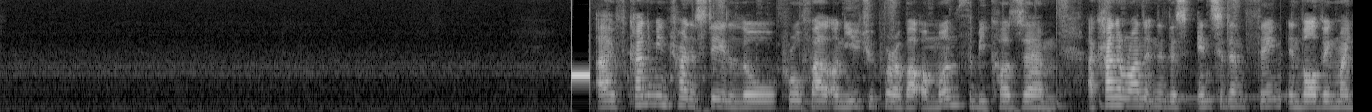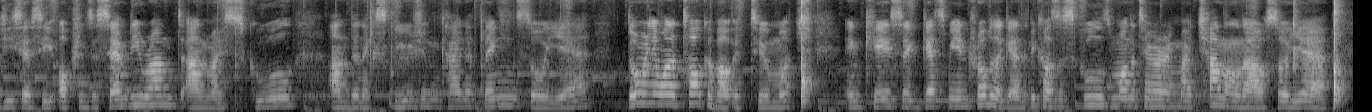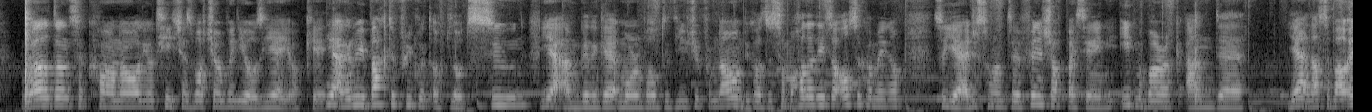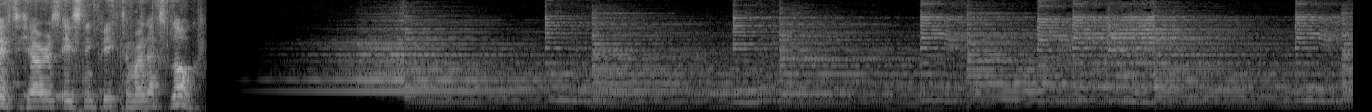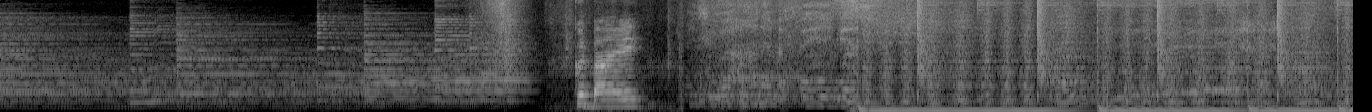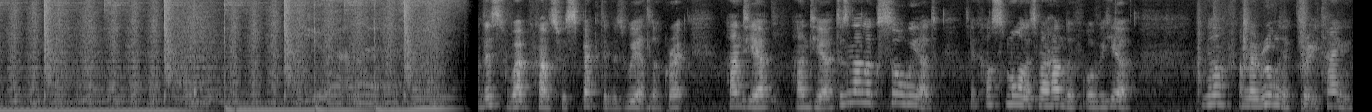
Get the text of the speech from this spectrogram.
I've kind of been trying to stay low profile on YouTube for about a month because um, I kind of ran into this incident thing involving my GCSE options assembly rant and my school and an exclusion kind of thing. So yeah, don't really want to talk about it too much in case it gets me in trouble again because the school's monitoring my channel now. So yeah. Well done, Sakon. All your teachers watch your videos. Yay, okay. Yeah, I'm gonna be back to frequent uploads soon. Yeah, I'm gonna get more involved with YouTube from now on because the summer holidays are also coming up. So yeah, I just wanted to finish off by saying Eid Mubarak and uh, yeah, that's about it. Here is a sneak peek to my next vlog. Goodbye. This webcam's perspective is weird, look, right? Hand here, hand here. Doesn't that look so weird? It's like, how small is my hand over here? You know, and my room is like pretty tiny.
